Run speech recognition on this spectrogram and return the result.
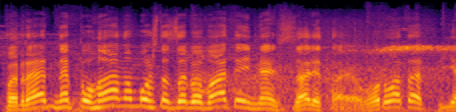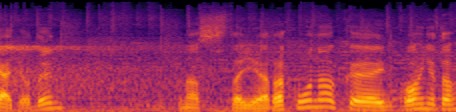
вперед. Непогано можна забивати, і м'яч залітає. Ворота 5-1. У нас стає рахунок. Е, Інкогніто.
